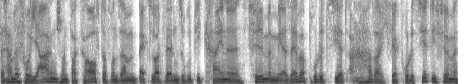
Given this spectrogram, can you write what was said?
das haben wir vor Jahren schon verkauft. Auf unserem Backlot werden so gut wie keine Filme mehr selber produziert. Aha, sage ich, wer produziert die Filme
